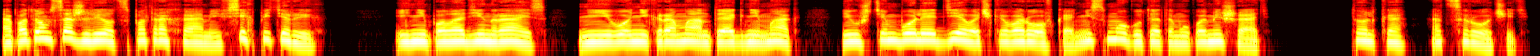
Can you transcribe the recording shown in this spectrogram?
а потом сожрет с потрохами всех пятерых. И ни паладин Райс, ни его некромант и огнемаг, и уж тем более девочка-воровка не смогут этому помешать. Только отсрочить,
